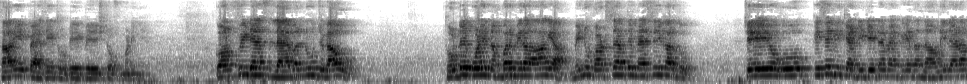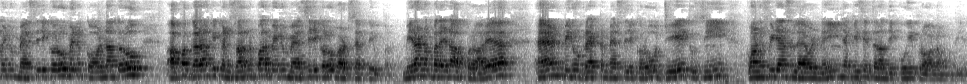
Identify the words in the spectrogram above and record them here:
ਸਾਰੇ ਪੈਸੇ ਤੁਹਾਡੇ ਵੇਸਟ ਆਫ ਮਨੀ ਹੈ। ਕੌਨਫੀਡੈਂਸ ਲੈਵਲ ਨੂੰ ਜਗਾਓ। ਤੁਹਾਡੇ ਕੋਲੇ ਨੰਬਰ ਮੇਰਾ ਆ ਗਿਆ, ਮੈਨੂੰ WhatsApp ਤੇ ਮੈਸੇਜ ਕਰ ਦਿਓ। ਜੇ ਉਹ ਕਿਸੇ ਵੀ ਕੈਂਡੀਡੇਟ ਹੈ, ਮੈਂ ਕਿਸੇ ਦਾ ਨਾਮ ਨਹੀਂ ਲੈਣਾ, ਮੈਨੂੰ ਮੈਸੇਜ ਕਰੋ, ਮੈਨੂੰ ਕਾਲ ਨਾ ਕਰੋ। ਆਪਾਂ ਕਰਾਂਗੇ ਕਨਸਰਨ ਪਰ ਮੈਨੂੰ ਮੈਸੇਜ ਕਰੋ WhatsApp ਦੇ ਉੱਪਰ। ਮੇਰਾ ਨੰਬਰ ਹੈ ਜਿਹੜਾ ਉੱਪਰ ਆ ਰਿਹਾ ਹੈ ਐਂਡ ਮੈਨੂੰ ਡਾਇਰੈਕਟ ਮੈਸੇਜ ਕਰੋ ਜੇ ਤੁਸੀਂ ਕੌਨਫੀਡੈਂਸ ਲੈਵਲ ਨਹੀਂ ਜਾਂ ਕਿਸੇ ਤਰ੍ਹਾਂ ਦੀ ਕੋਈ ਪ੍ਰੋਬਲਮ ਹੁੰਦੀ ਹੈ।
